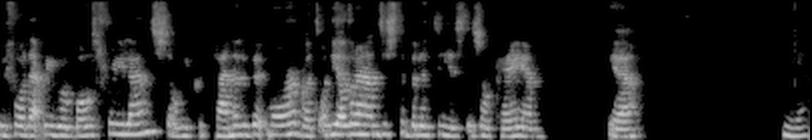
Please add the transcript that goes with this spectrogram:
Before that, we were both freelance, so we could plan it a bit more. But on the other hand, the stability is is okay, and yeah, Yeah.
